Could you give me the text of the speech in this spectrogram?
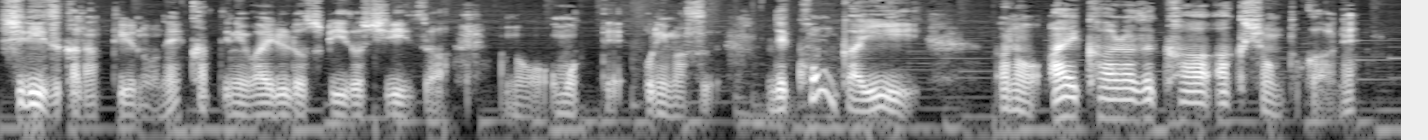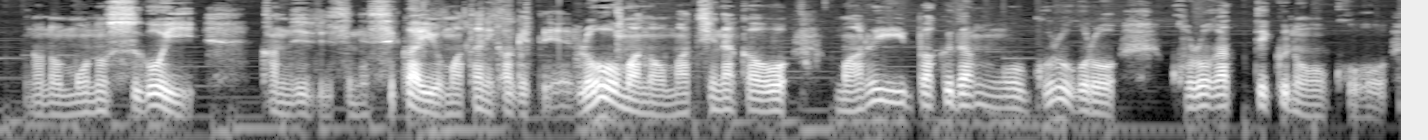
シリーズかなっていうのをね、勝手にワイルドスピードシリーズは、あの、思っております。で、今回、あの、相変わらずカーアクションとかね、あの、ものすごい、感じですね、世界を股にかけて、ローマの街中を丸い爆弾をゴロゴロ転がっていくのを、こう、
